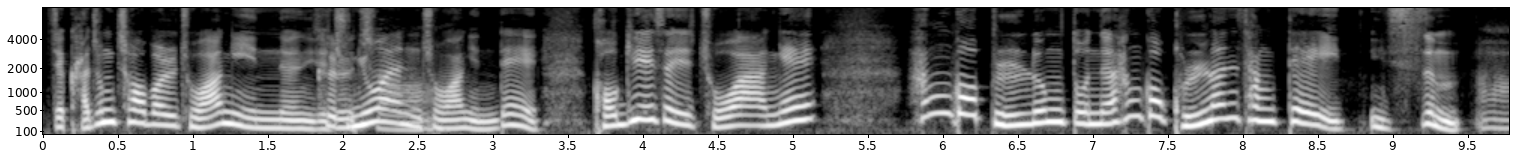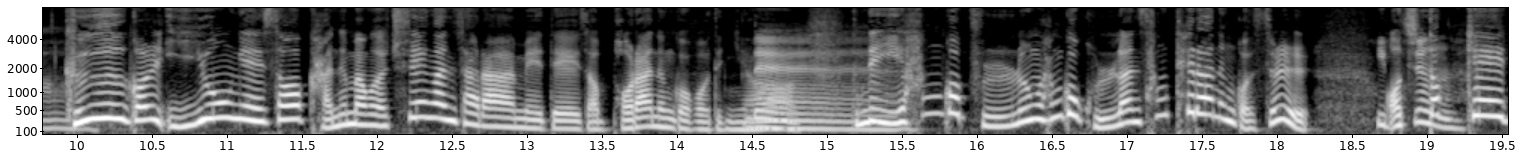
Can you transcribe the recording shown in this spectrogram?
이제 가중처벌 조항이 있는 이제 그렇죠. 중요한 조항인데 거기에서 이 조항에 한거 불능 또는 한거 곤란 상태에 있음 아. 그걸 이용해서 가늠하거나 추행한 사람에 대해서 벌하는 거거든요. 네. 근데 이 한거 불능, 한거 곤란 상태라는 것을 입증. 어떻게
